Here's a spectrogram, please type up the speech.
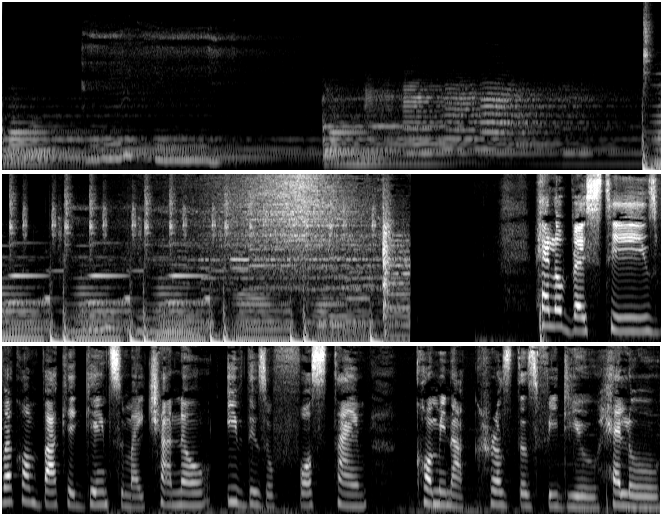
hello besties. Welcome back again to my channel. If this is your first time coming across this video hello.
